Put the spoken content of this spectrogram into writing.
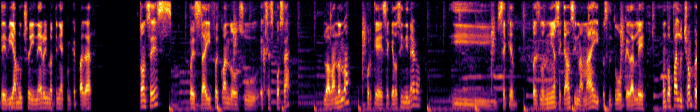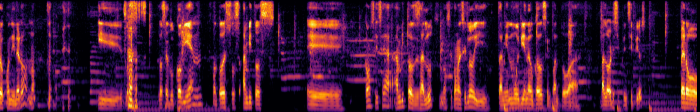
debía mucho dinero y no tenía con qué pagar. Entonces, pues ahí fue cuando su ex esposa lo abandonó porque se quedó sin dinero. Y se quedó, pues los niños se quedaron sin mamá y pues él tuvo que darle un papá luchón, pero con dinero, ¿no? y los, los educó bien con todos esos ámbitos, eh, ¿cómo se dice? Ámbitos de salud, no sé cómo decirlo, y también muy bien educados en cuanto a valores y principios. Pero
